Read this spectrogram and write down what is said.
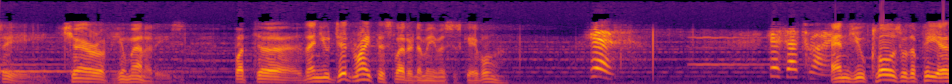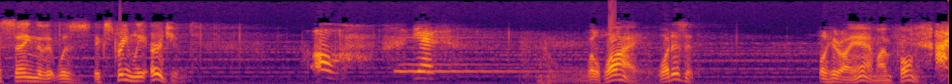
see. Chair of humanities. But uh, then you did write this letter to me, Mrs. Cable. Yes. Yes, that's right. And you closed with a P.S. saying that it was extremely urgent. Oh, yes. Well, why? What is it? Well, here I am. I'm phoning. I.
